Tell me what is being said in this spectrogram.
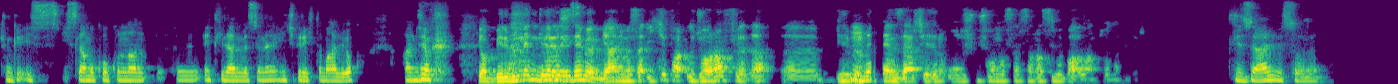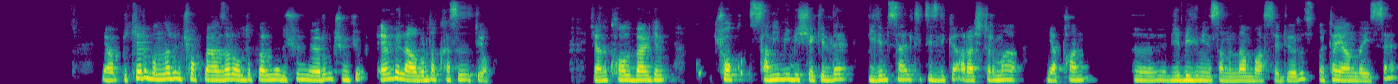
Çünkü İs- İslam hukukundan e, etkilenmesine hiçbir ihtimal yok. Ancak Ya birbirini etkilemesi demiyorum. Yani mesela iki farklı coğrafyada e, birbirine Hı. benzer şeylerin oluşmuş olması arasında nasıl bir bağlantı olabilir? güzel bir soru. Ya bir kere bunların çok benzer olduklarını düşünmüyorum. Çünkü evvela burada kasıt yok. Yani Kohlberg'in çok samimi bir şekilde bilimsel titizlikle araştırma yapan e, bir bilim insanından bahsediyoruz. Öte yanda ise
